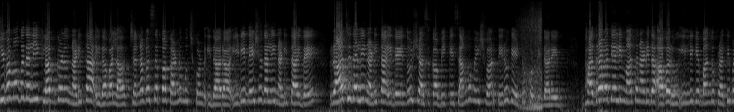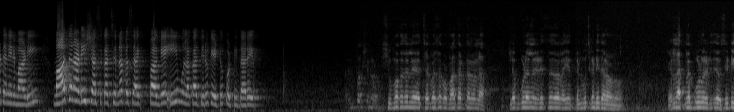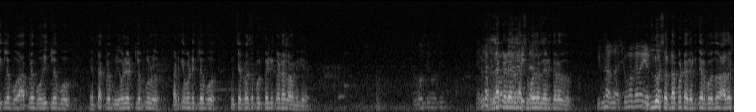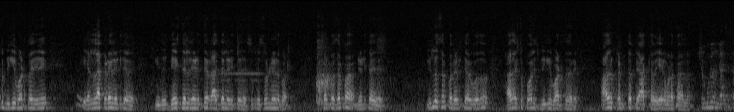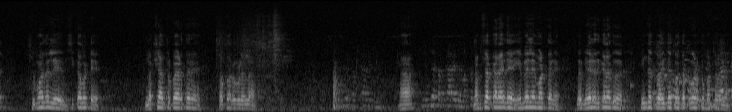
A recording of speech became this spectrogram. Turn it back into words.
ಶಿವಮೊಗ್ಗದಲ್ಲಿ ಕ್ಲಬ್ಗಳು ನಡೀತಾ ಇದಾವಲ್ಲ? ಚನ್ನಬಸಪ್ಪ ಕಣ್ಣು ಮುಚ್ಕೊಂಡು ಇದಾರ? ಇಡೀ ದೇಶದಲ್ಲಿ ನಡೀತಾ ಇದೆ. ರಾಜ್ಯದಲ್ಲಿ ನಡೀತಾ ಇದೆ ಎಂದು ಶಾಸಕ ಬಿಕೆ ಸಂಗಮೇಶ್ವರ್ ತಿರುಗೇಟು ಕೊಟ್ಟಿದ್ದಾರೆ. ಭದ್ರಾವತಿಯಲ್ಲಿ ಮಾತನಾಡಿದ ಅವರು, ಇಲ್ಲಿಗೆ ಬಂದು ಪ್ರತಿಭಟನೆ ಮಾಡಿ. ಮಾತನಾಡಿ ಶಾಸಕ ಚನ್ನಬಸಪ್ಪಗೆ ಈ ಮೂಲಕ ತಿರುಗೇಟು ಕೊಟ್ಟಿದ್ದಾರೆ. ಶಿವಮೊಗ್ಗದಲ್ಲಿ ಚನ್ನಬಸಪ್ಪ ಮಾತಾಡ್ತಾರಲ್ಲ, ಕ್ಲಬ್ಗಳೆಲ್ಲ ನಡೀತದಲ್ಲ ಕಣ್ಣು ಅವನು? ಎಲ್ಲ ಕ್ಲಬ್ಗಳು ಇಡ್ತೇವೆ ಸಿಟಿ ಕ್ಲಬ್ಬು ಆ ಕ್ಲಬ್ಬು ಈ ಕ್ಲಬ್ಬು ಎಂಥ ಕ್ಲಬ್ ಏಳೆಂಟು ಕ್ಲಬ್ಗಳು ಅಡಿಕೆ ಬಂಡಿ ಕ್ಲಬ್ಬು ಚನ್ನಬಸಪ್ಪ ಕಣ್ಣಿ ಕಾಣಲ್ಲ ಅವನಿಗೆ. ಎಲ್ಲ ಕಡೆ ಎಲ್ಲ ಶಿವಮೊಗ್ಗದಲ್ಲಿ ನಡೀತಾ ಇರೋದು. ಇಲ್ಲ ಅಲ್ಲ ಶಿವಮೊಗ್ಗನ ಇಲ್ಲೂ ಸಣ್ಣ ಪುಟ್ಟ ನಡೀತಾ ಇರ್ಬೋದು. ಆದಷ್ಟು ಬಿಗಿ ಮಾಡ್ತಾ ಇದೀವಿ ಎಲ್ಲ ಕಡೆ ನಡೀತೇವೆ. ಇದು ದೇಶದಲ್ಲಿ ನಡೀತೇವೆ ರಾಜ್ಯದಲ್ಲಿ ನಡೀತದೆ ಸುಮ್ಮನೆ ಸುಳ್ಳು ಹೇಳಬಾರ್ದು. ಸ್ವಲ್ಪ ಸ್ವಲ್ಪ ನಡೀತಾ ಇದೆ. ಇಲ್ಲೂ ಸ್ವಲ್ಪ ನಡೀತಾ ಇರ್ಬೋದು. ಆದಷ್ಟು ಪೊಲೀಸ್ ಬಿಗಿ ಮಾಡ್ತಿದ್ದಾರೆ ಆದರೂ ಕಣ್ ತಪ್ಪಿ ಆಗ್ತವೆ ಏನು ಮಾಡೋಕ್ಕಾಗಲ್ಲ. ಶಿವಮೊಗ್ಗದಲ್ಲಿ ಹತ್ತು ಸಿಕ್ಕಾಬಟ್ಟೆ ಲಕ್ಷಾಂತರ ರೂಪಾಯಿ ಆಡ್ತಾರೆ ಸಾಹುಕಾರಗಳೆಲ್ಲ ಹಾಂ. ನಮ್ಮ ಸರ್ಕಾರ ಇದೆ ಎಂ ಎಲ್ ಎ ಮಾಡ್ತಾನೆ ಬೇರೆದಕ್ಕೆಲ್ಲ ಹಿಂದತ್ವ ಹಿಂದುತ್ವ ತಪ್ಪಿಕೊಳ್ಕೊಂಡು ಬರ್ತಾರಲ್ಲ.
